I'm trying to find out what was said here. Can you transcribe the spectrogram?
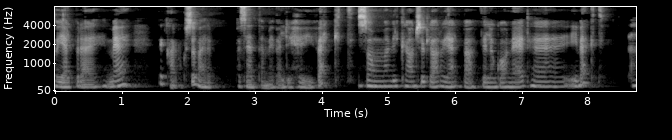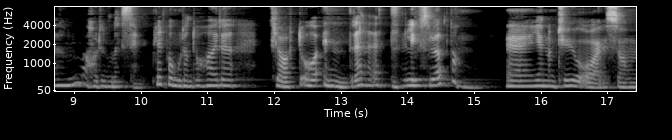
å hjelpe deg med. Det kan også være pasienter med veldig høy vekt som vi kanskje klarer å hjelpe til å gå ned eh, i vekt. Um, har du noen eksempler på hvordan du har uh, klart å endre et livsløp, da? Eh, gjennom 20 år som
